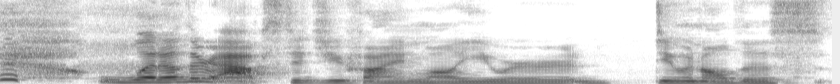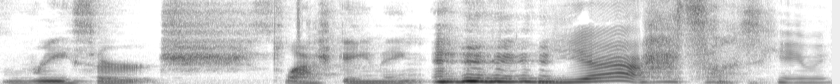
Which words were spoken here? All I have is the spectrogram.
what other apps did you find while you were doing all this research slash gaming? yeah, slash gaming.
